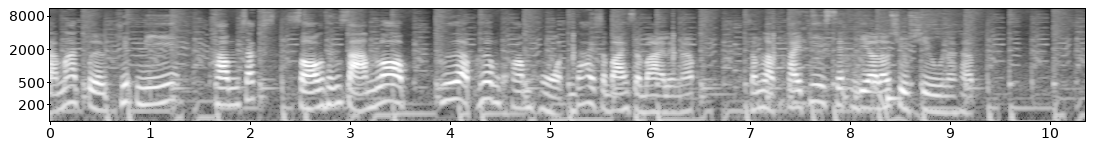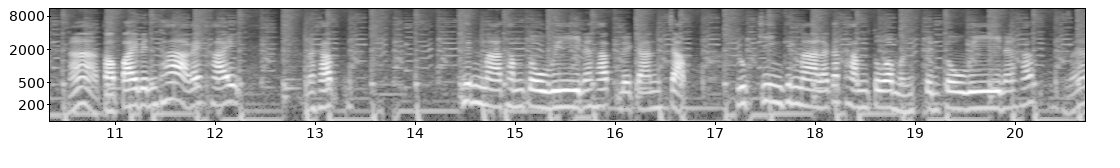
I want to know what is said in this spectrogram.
สามารถเปิดคลิปนี้ทำสัก 2-3 รอบเพื่อเพิ่มความโหดได้สบายๆเลยนะครับสำหรับใครที่เซตเดียวแล้วชิวๆนะครับอ่าต่อไปเป็นท่าคล้ายๆนะครับ ขึ้นมาทำตัว V นะครับ โดยการจับ ลูกกิ้งขึ้นมาแล้วก็ทำตัวเหมือนเป็นตัว V นะครับนะ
